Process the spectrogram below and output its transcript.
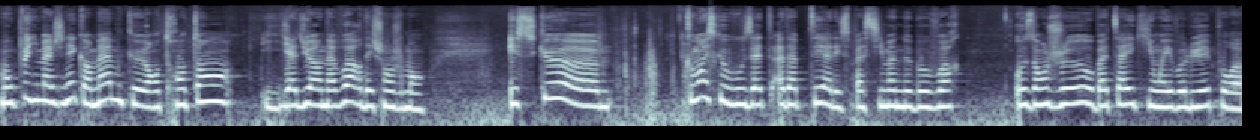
On peut imaginer quand même qu'en 30 ans, il y a dû en avoir des changements. Est-ce que. euh, comment est-ce que vous vous êtes adapté à l'espace Simone de Beauvoir aux enjeux, aux batailles qui ont évolué pour, euh,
